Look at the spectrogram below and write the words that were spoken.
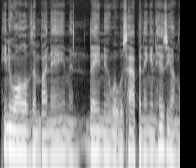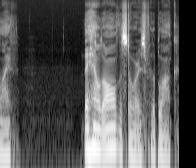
He knew all of them by name, and they knew what was happening in his young life. They held all the stories for the block.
